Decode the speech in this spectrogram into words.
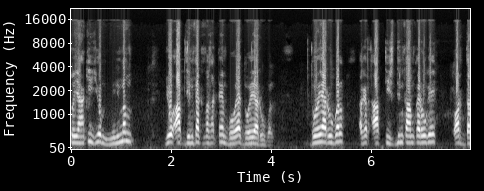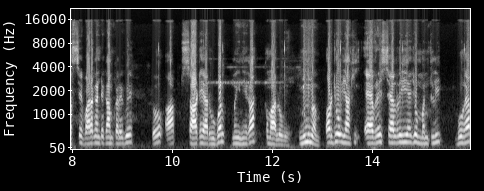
तो यहाँ की जो मिनिमम जो आप दिन का कमा सकते हैं वो है दो हज़ार रूबल। दो हज़ार रूबल अगर आप तीस दिन काम करोगे और दस से बारह घंटे काम करोगे तो आप साठ हज़ार रूबल महीने का कमा लोगे मिनिमम और जो यहाँ की एवरेज सैलरी है, जो मंथली वो है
